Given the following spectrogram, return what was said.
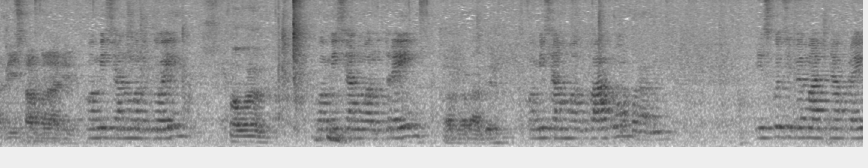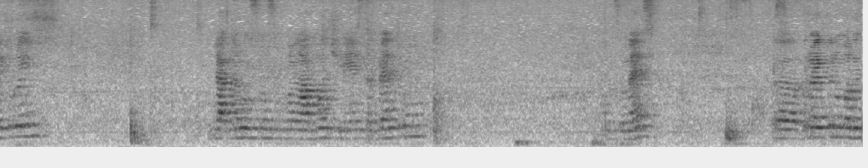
Aviz favorabil. Comisia numărul 2, Favorabil. Comisia numărul 3, Favorabil. Comisia numărul 4. Discuții pe marginea proiectului. Dacă nu sunt supun la vot, cine este pentru? Mulțumesc. Uh, Proiectul numărul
